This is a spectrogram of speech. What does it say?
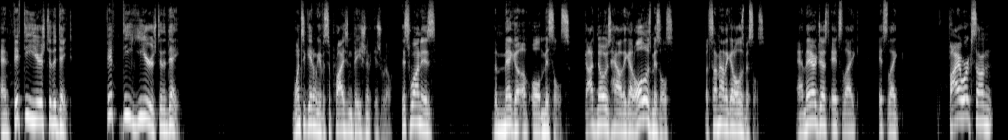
And 50 years to the date, 50 years to the day. Once again, we have a surprise invasion of Israel. This one is the mega of all missiles. God knows how they got all those missiles, but somehow they got all those missiles. And they're just, it's like, it's like fireworks on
